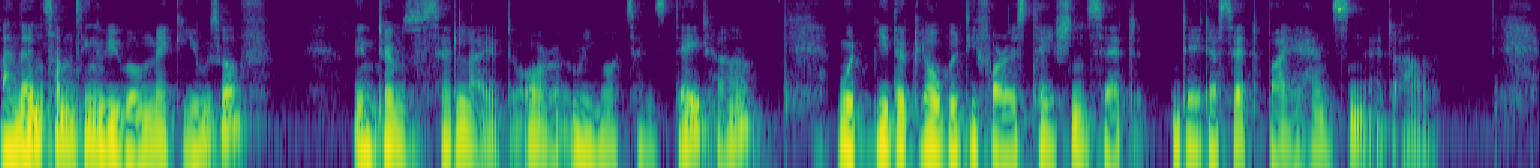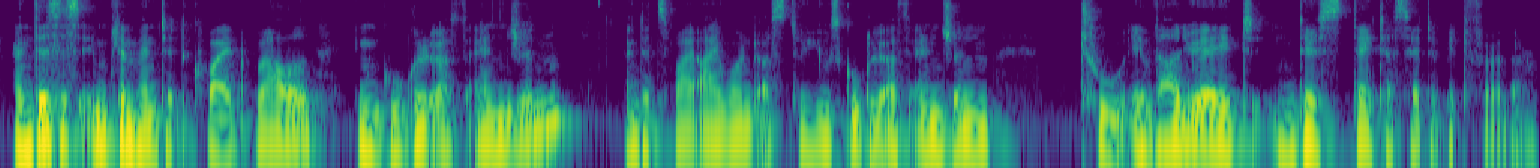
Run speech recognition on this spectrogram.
And then something we will make use of in terms of satellite or remote sense data would be the global deforestation set data set by Hansen et al. And this is implemented quite well in Google Earth Engine. And that's why I want us to use Google Earth Engine to evaluate this data set a bit further.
